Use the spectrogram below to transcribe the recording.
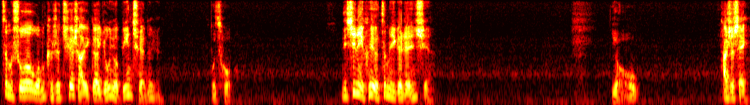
这么说，我们可是缺少一个拥有兵权的人。不错。你心里可有这么一个人选？有。他是谁？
